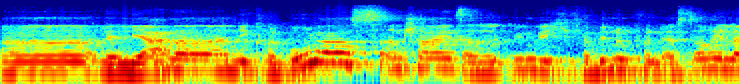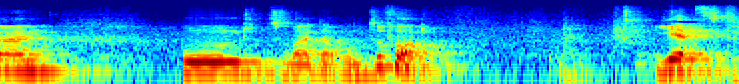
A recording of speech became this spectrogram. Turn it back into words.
äh, Liliana Nicole Bolas anscheinend, also irgendwelche Verbindungen von der Storyline und so weiter und so fort. Jetzt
